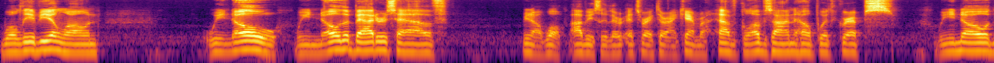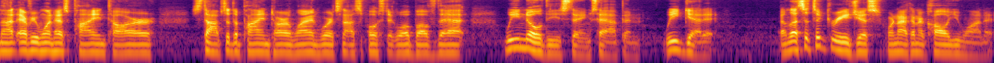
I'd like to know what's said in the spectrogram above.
We'll leave you alone. We know, we know the batters have, you know, well, obviously they're, it's right there on camera. Have gloves on to help with grips. We know not everyone has pine tar. Stops at the pine tar line where it's not supposed to go above that. We know these things happen. We get it. Unless it's egregious, we're not going to call you on it.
